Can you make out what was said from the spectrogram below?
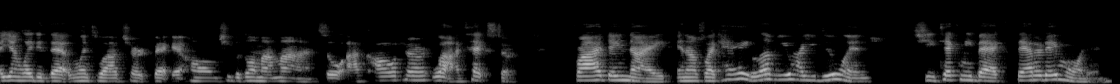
a young lady that went to our church back at home, she was on my mind. So I called her, well, I texted her Friday night and I was like, hey, love you, how you doing? She texted me back Saturday morning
